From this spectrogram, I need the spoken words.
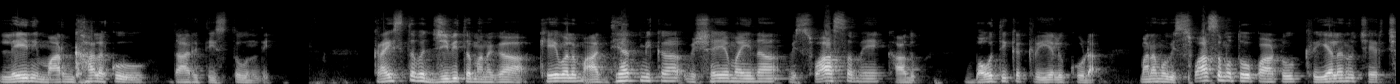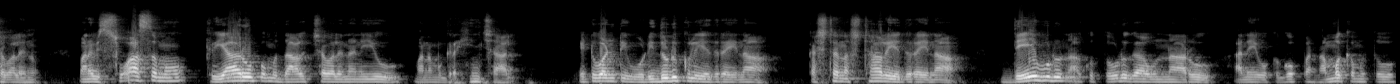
లేని మార్గాలకు దారితీస్తూ ఉంది. క్రైస్తవ జీవితం అనగా కేవలం ఆధ్యాత్మిక విషయమైన విశ్వాసమే కాదు భౌతిక క్రియలు కూడా. మనము విశ్వాసముతో పాటు క్రియలను చేర్చవలెను. మన విశ్వాసము క్రియారూపము దాల్చవలననియు మనము గ్రహించాలి. ఎటువంటి ఒడిదుడుకులు ఎదురైనా కష్ట నష్టాలు ఎదురైనా దేవుడు నాకు తోడుగా ఉన్నారు అనే ఒక గొప్ప నమ్మకముతో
